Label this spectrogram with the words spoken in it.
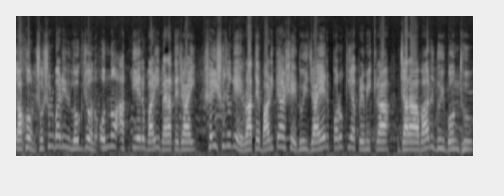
তখন শ্বশুর বাড়ির লোকজন অন্য আত্মীয়ের বাড়ি বেড়াতে যায়। সেই সুযোগে রাতে বাড়িতে আসে দুই জায়ের পরকীয়া প্রেমিকরা যারা আবার দুই বন্ধু।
